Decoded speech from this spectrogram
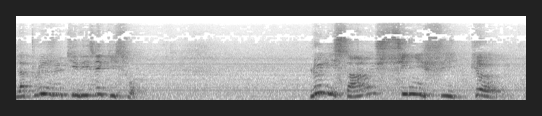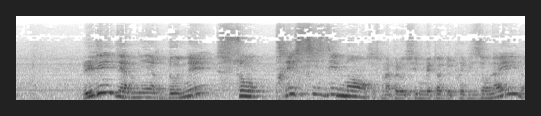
la plus utilisée qui soit. Le lissage signifie que les dernières données sont précisément, c'est ce qu'on appelle aussi une méthode de prévision naïve,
